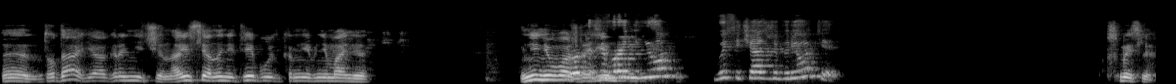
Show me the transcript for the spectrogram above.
то да, я ограничен. А если она не требует ко мне внимания, мне не Но важно. это же вранье, вы сейчас же врете, В смысле?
